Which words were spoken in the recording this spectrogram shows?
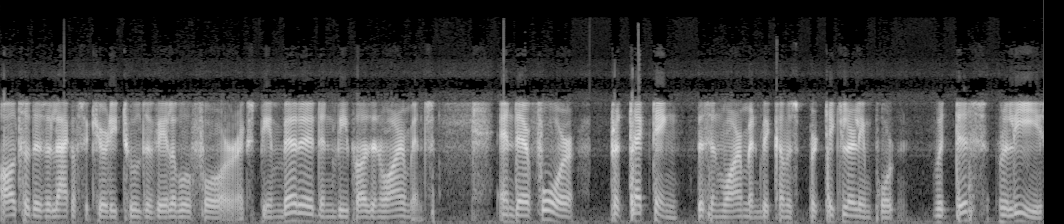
Also, there's a lack of security tools available for XP Embedded and WEPOS environments, and therefore protecting this environment becomes particularly important. With this release,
